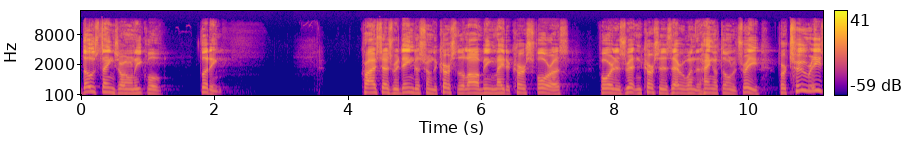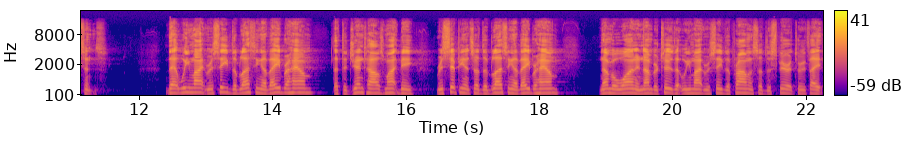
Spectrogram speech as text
those things are on equal footing. Christ has redeemed us from the curse of the law, being made a curse for us. For it is written, Cursed is everyone that hangeth on a tree, for two reasons that we might receive the blessing of Abraham, that the Gentiles might be recipients of the blessing of Abraham, number one, and number two, that we might receive the promise of the Spirit through faith.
